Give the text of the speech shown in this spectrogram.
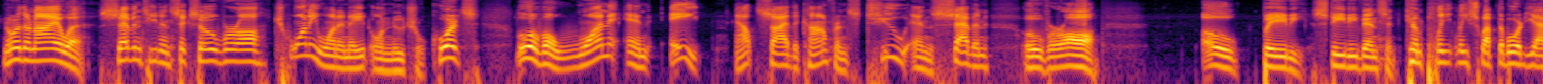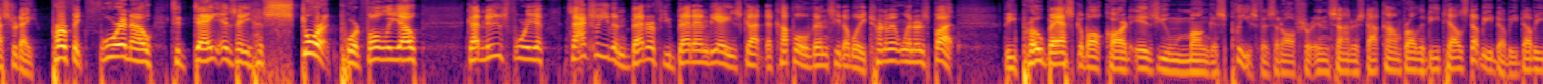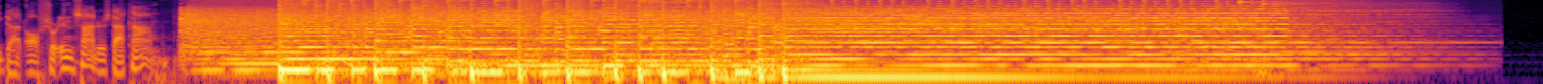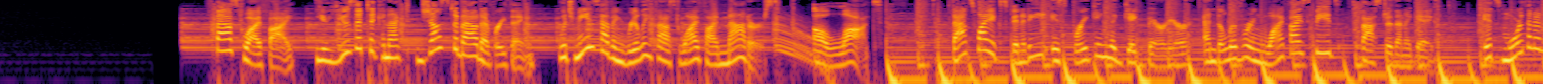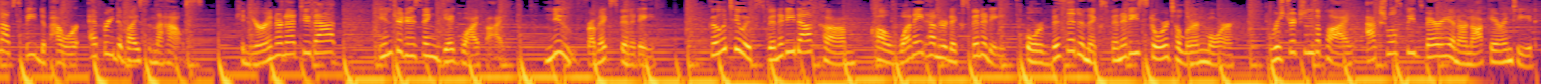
Northern Iowa 17 and 6 overall, 21 and 8 on neutral courts. Louisville 1 and 8 outside the conference, 2 and 7 overall. Oh, baby, Stevie Vincent completely swept the board yesterday. Perfect 4 0. Today is a historic portfolio. Got news for you. It's actually even better if you bet NBA. He's got a couple of NCAA tournament winners, but the pro basketball card is humongous. Please visit offshoreinsiders.com for all the details. www.offshoreinsiders.com. Wi-Fi. You use it to connect just about everything, which means having really fast Wi-Fi matters. A lot. That's why Xfinity is breaking the gig barrier and delivering Wi-Fi speeds faster than a gig. It's more than enough speed to power every device in the house. Can your internet do that? Introducing Gig Wi-Fi. New from Xfinity. Go to Xfinity.com, call 1-800-XFINITY, or visit an Xfinity store to learn more. Restrictions apply. Actual speeds vary and are not guaranteed.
